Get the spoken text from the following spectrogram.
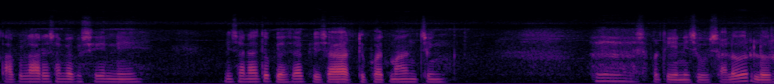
Tapi lari sampai ke sini. Ini sana itu biasa bisa dibuat mancing. Eh, seperti ini susah lur lur.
